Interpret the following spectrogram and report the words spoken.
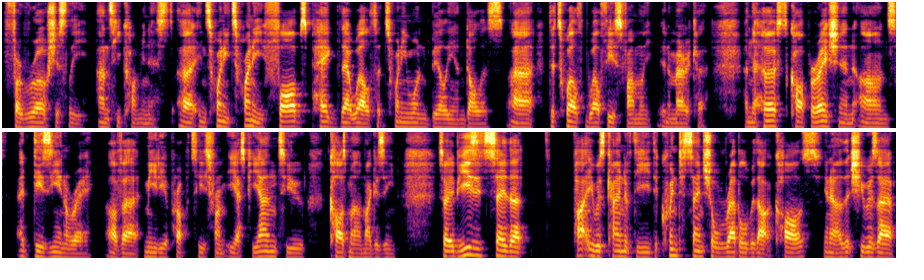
ferociously anti communist. Uh, in 2020, Forbes pegged their wealth at $21 billion, uh, the 12th wealthiest family in America. And the Hearst Corporation owns a dizzying array of uh, media properties from ESPN to Cosmo magazine. So it'd be easy to say that Patty was kind of the, the quintessential rebel without cause, you know, that she was a,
